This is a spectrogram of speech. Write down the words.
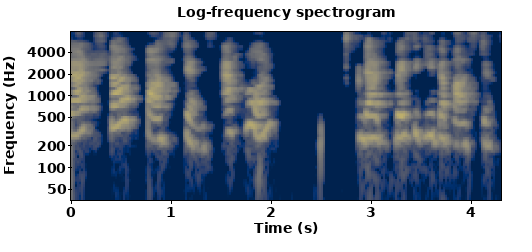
দ্যাটস দ্য পাস্ট টেন্স এখন that's basically the past tense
